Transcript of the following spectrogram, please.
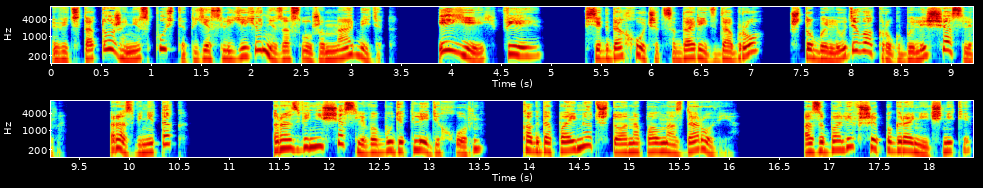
Ведь та тоже не спустит, если ее незаслуженно обидят. И ей, фее, всегда хочется дарить добро, чтобы люди вокруг были счастливы. Разве не так? Разве не счастлива будет леди Хорн, когда поймет, что она полна здоровья? А заболевшие пограничники?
